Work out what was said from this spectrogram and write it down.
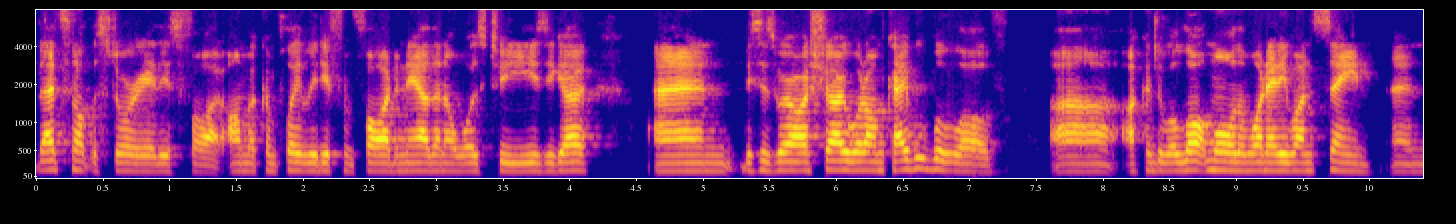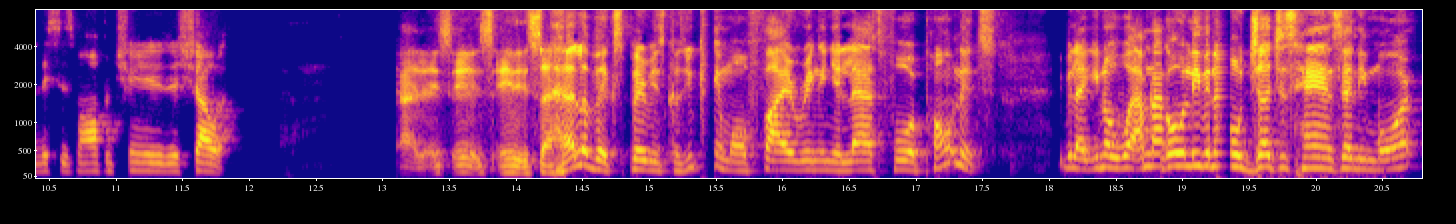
that's not the story of this fight. I'm a completely different fighter now than I was two years ago, and this is where I show what I'm capable of. Uh, I can do a lot more than what anyone's seen, and this is my opportunity to show it. Uh, it's, it's, it's a hell of an experience because you came off firing in your last four opponents. You'd be like, you know what? I'm not to leave it in no judges' hands anymore.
